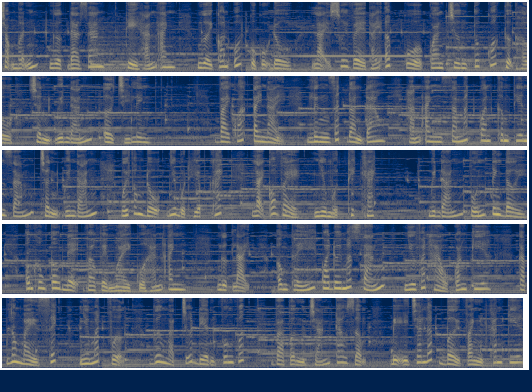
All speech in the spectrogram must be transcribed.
Trọng Mẫn ngược Đà Giang thì Hán Anh, người con út của cụ Đồ, lại xuôi về thái ấp của quan trương túc quốc thượng hầu Trần Nguyên Đán ở trí Linh. Vai khoác tay nải, lưng dắt đoàn đao, Hán Anh ra mắt quan khâm thiên giám Trần Nguyên Đán với phong độ như một hiệp khách, lại có vẻ như một thích khách. Nguyên Đán vốn tinh đời, ông không câu nệ vào vẻ ngoài của Hán Anh. Ngược lại, ông thấy qua đôi mắt sáng như phát hào quang kia, cặp lông mày xích như mắt phượng, gương mặt chữ điền vuông vức và vầng trán cao rộng bị che lấp bởi vành khăn kia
